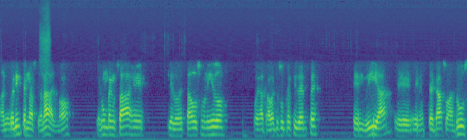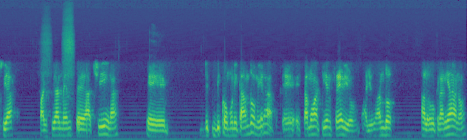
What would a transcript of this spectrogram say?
a nivel internacional, ¿no? Es un mensaje que los Estados Unidos pues a través de su presidente envía, eh, en este caso a Rusia, parcialmente a China, eh, comunicando, mira, eh, estamos aquí en serio, ayudando a los ucranianos,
